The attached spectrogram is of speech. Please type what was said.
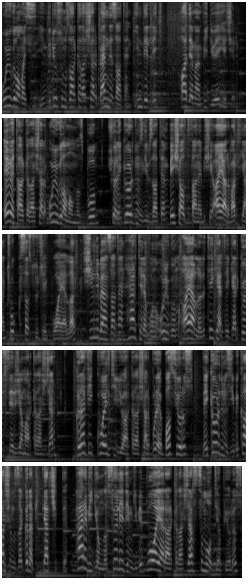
Bu uygulamayı siz indiriyorsunuz arkadaşlar. Ben de zaten indirdik. Hadi hemen videoya geçelim. Evet arkadaşlar uygulamamız bu. Şöyle gördüğünüz gibi zaten 5-6 tane bir şey ayar var. Yani çok kısa sürecek bu ayarlar. Şimdi ben zaten her telefona uygun ayarları teker teker göstereceğim arkadaşlar. Grafik Quality diyor arkadaşlar. Buraya basıyoruz ve gördüğünüz gibi karşımıza grafikler çıktı. Her videomda söylediğim gibi bu ayar arkadaşlar Smooth yapıyoruz.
